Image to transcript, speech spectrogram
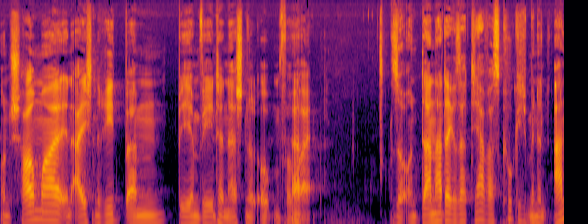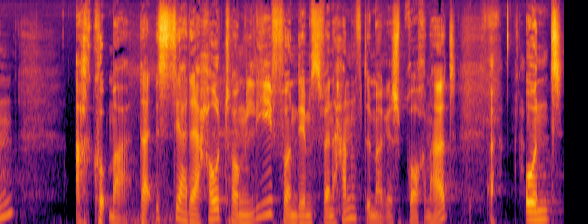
und schau mal in Eichenried beim BMW International Open vorbei. So, und dann hat er gesagt, ja, was gucke ich mir denn an? Ach, guck mal, da ist ja der Hao Tong Lee, von dem Sven Hanft immer gesprochen hat. Und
